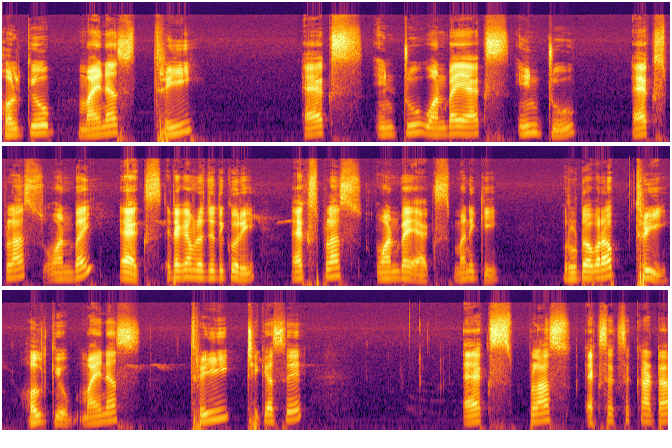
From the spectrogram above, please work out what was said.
whole cube minus three X into one by X into X plus one by X এটাকে আমরা যদি করি X plus one by X মানে কি? Root over of three whole cube minus three ঠিক আছে? এক্স প্লাস এক্স এক্সে কাটা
